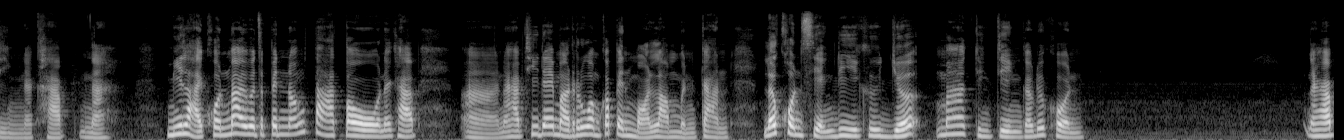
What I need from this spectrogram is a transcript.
ริง ๆนะครับนะมีหลายคนมากว่าจะเป็นน้องตาโตนะครับอ่านะครับที่ได้มาร่วมก็เป็นหมอลำเหมือนกัน แล้วคนเสียงดีคือเยอะมากจริง ๆ ครับทุกคนนะครับ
